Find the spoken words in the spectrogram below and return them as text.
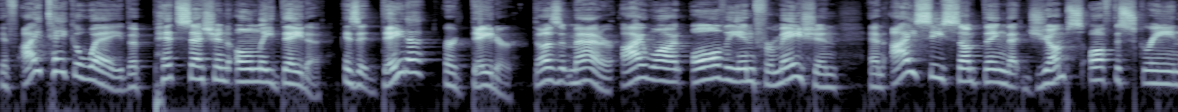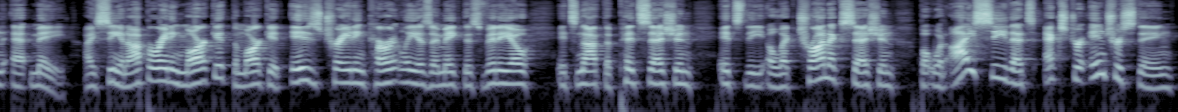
if I take away the pit session only data, is it data or data? Doesn't matter. I want all the information and I see something that jumps off the screen at me. I see an operating market. The market is trading currently as I make this video. It's not the pit session, it's the electronic session. But what I see that's extra interesting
